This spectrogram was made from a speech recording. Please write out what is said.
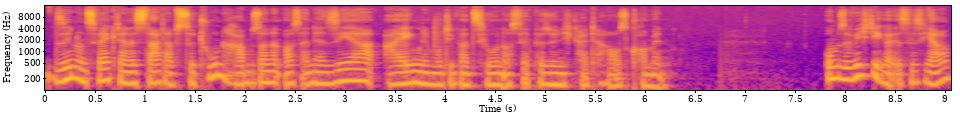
Sinn und Zweck deines Startups zu tun haben, sondern aus einer sehr eigenen Motivation, aus der Persönlichkeit herauskommen. Umso wichtiger ist es ja,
